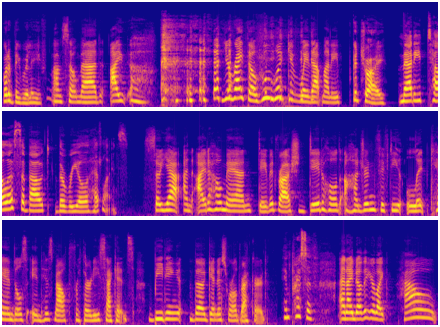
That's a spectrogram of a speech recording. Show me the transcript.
what a big relief. I'm so mad. I. ugh. you're right, though. Who would give away that money? Good try. Maddie, tell us about the real headlines. So, yeah, an Idaho man, David Rush, did hold 150 lit candles in his mouth for 30 seconds, beating the Guinness World Record. Impressive. And I know that you're like, how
